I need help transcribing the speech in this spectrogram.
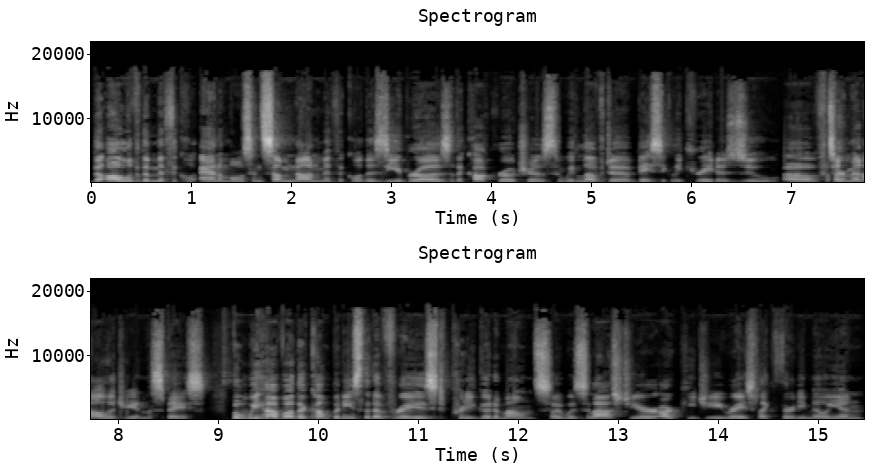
the all of the mythical animals and some non-mythical, the zebras, the cockroaches. We love to basically create a zoo of terminology in the space. But we have other companies that have raised pretty good amounts. It was last year, RPG raised like 30 million.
